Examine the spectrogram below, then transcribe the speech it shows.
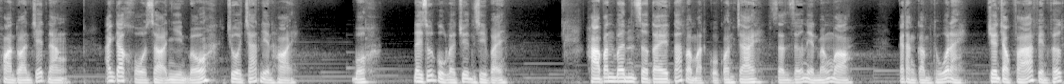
hoàn toàn chết nặng. Anh ta khổ sở nhìn bố, chua chát liền hỏi. Bố, đây rốt cuộc là chuyện gì vậy? Hà Văn Bân giơ tay tát vào mặt của con trai, giận dữ liền mắng mỏ. Cái thằng cầm thú này, chuyên chọc phá phiền phức.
